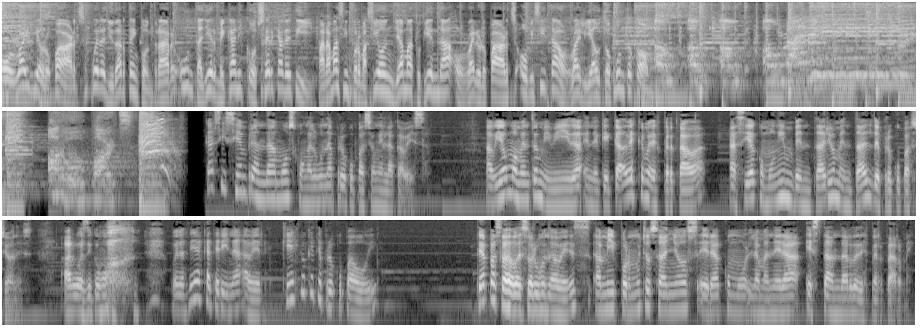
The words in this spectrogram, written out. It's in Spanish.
O'Reilly Auto Parts puede ayudarte a encontrar un taller mecánico cerca de ti. Para más información, llama a tu tienda O'Reilly Auto Parts o visita oreillyauto.com. oh, oh, O'Reilly Auto Parts. Casi siempre andamos con alguna preocupación en la cabeza. Había un momento en mi vida en el que cada vez que me despertaba hacía como un inventario mental de preocupaciones. Algo así como, buenos días Caterina, a ver, ¿qué es lo que te preocupa hoy? ¿Te ha pasado eso alguna vez? A mí por muchos años era como la manera estándar de despertarme.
